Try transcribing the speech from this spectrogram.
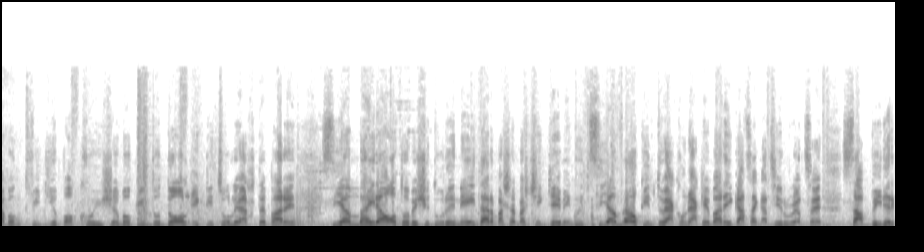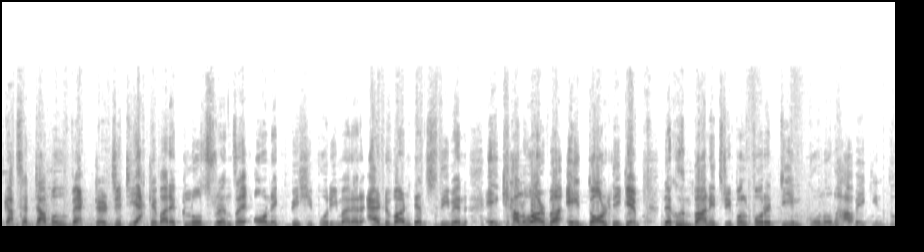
এবং তৃতীয় পক্ষ হিসেবেও কিন্তু দল একটি চলে আসতে পারে। সিয়াম ভাইরা অত বেশি দূরে নেই, তার পাশাপাশি গেমিং উইথ সিয়ামরাও কিন্তু এখন একেবারেই কাছাকাছি রয়েছে। সাব্বিরের কাছে ডাবল ভেক্টর যেটি একেবারে ক্লোজ রেঞ্জে অনেক বেশি পরিমাণের অ্যাডভান্টেজ দিবেন এই খেলোয়াড় বা এই দলটিকে। দেখুন বানি ট্রিপল ফোরের টিম কোনোভাবেই কিন্তু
